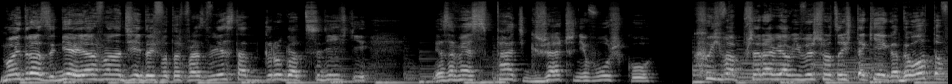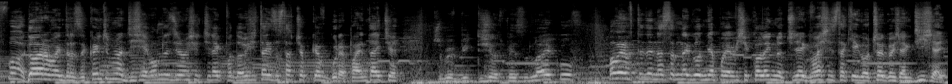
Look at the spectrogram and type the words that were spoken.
Moi drodzy, nie, ja już mam na dzisiaj dość. Jest 22.30. Ja zamiast spać grzecznie w łóżku, Kuźwa, przerabiam i wyszło coś takiego, no what the fuck? Dobra moi drodzy, kończymy na dzisiaj, mam nadzieję, że wam się odcinek podobał. Jeśli tak, zostawcie łapkę w górę, pamiętajcie, żeby wbić 1500 lajków Powiem wtedy następnego dnia pojawi się kolejny odcinek właśnie z takiego czegoś jak dzisiaj.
